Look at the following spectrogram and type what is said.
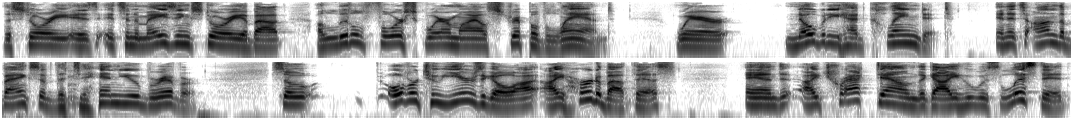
The story is it's an amazing story about a little four square mile strip of land where nobody had claimed it. And it's on the banks of the Danube River. So, over two years ago, I, I heard about this and I tracked down the guy who was listed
